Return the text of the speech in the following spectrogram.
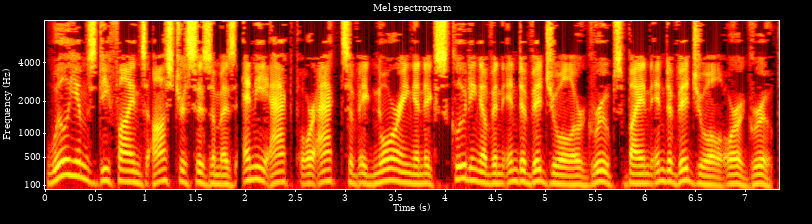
Williams defines ostracism as any act or acts of ignoring and excluding of an individual or groups by an individual or a group.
